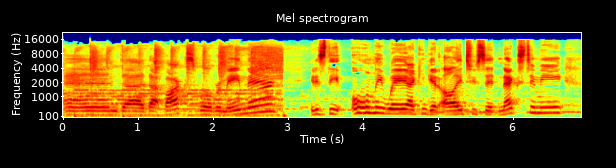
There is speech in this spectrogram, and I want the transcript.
and uh, that box will remain there. It is the only way I can get Ollie to sit next to me.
